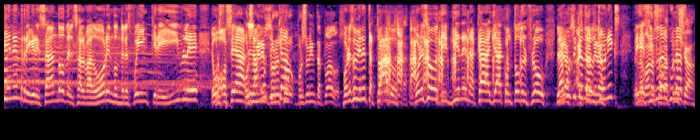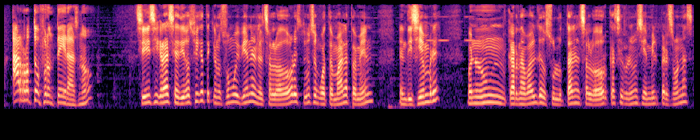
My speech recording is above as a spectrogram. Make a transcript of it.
vienen regresando del Salvador, en donde les fue increíble. O, o sea, por eso la vienen- por música. eso- por eso vienen tatuados. Por eso vienen tatuados. Por eso vienen acá ya con todo el flow. La Mira, música de está, los. Jonix, eh, sin duda alguna, ha roto fronteras, ¿no? Sí, sí, gracias a Dios. Fíjate que nos fue muy bien en El Salvador, estuvimos en Guatemala también en diciembre. Bueno, en un carnaval de Usulután, El Salvador, casi reunimos 100 mil personas.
